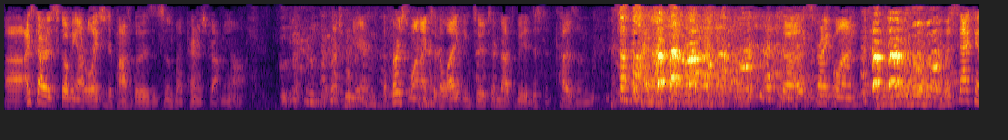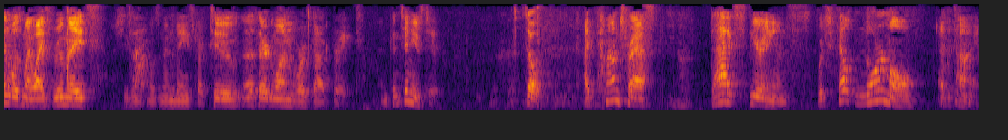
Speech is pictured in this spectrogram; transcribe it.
uh, I started scoping out relationship possibilities as soon as my parents dropped me off. Freshman year. The first one I took a liking to turned out to be a distant cousin. so, strike one. The second was my wife's roommate. She wasn't into me. Strike two. And the third one worked out great and continues to. So I contrast that experience, which felt normal at the time,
